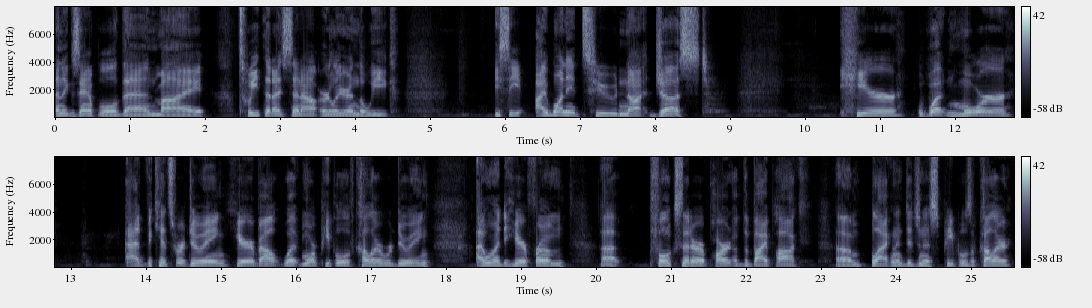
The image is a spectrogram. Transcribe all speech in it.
an example than my tweet that I sent out earlier in the week. You see, I wanted to not just hear what more advocates were doing, hear about what more people of color were doing. I wanted to hear from uh, folks that are a part of the BIPOC, um, Black and Indigenous peoples of color,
